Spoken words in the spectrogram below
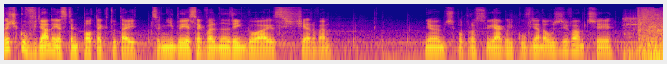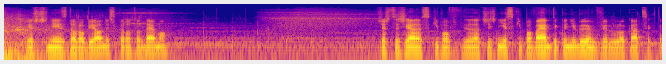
Dość gówniany jest ten potek tutaj, co niby jest jak w Elden Ringu, a jest ścierwem. Nie wiem, czy po prostu ja go gówniano używam, czy jeszcze nie jest dorobiony, skoro to demo. Chociaż też ja skipowałem, znaczy nie skipowałem, tylko nie byłem w wielu lokacjach, to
